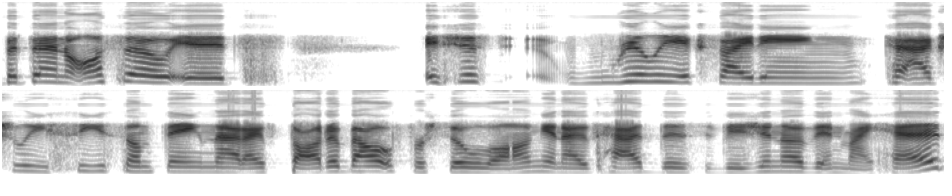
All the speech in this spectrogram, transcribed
But then also, it's it's just really exciting to actually see something that I've thought about for so long and I've had this vision of in my head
